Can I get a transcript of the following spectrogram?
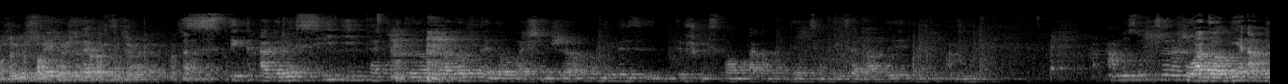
Może już są, że teraz będziemy... styk agresji i takiego łagodnego właśnie, że oni niby z- wyszli z tą taką intencją tej zabawy i, A my znów i łagodnie, a my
